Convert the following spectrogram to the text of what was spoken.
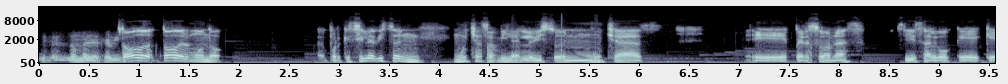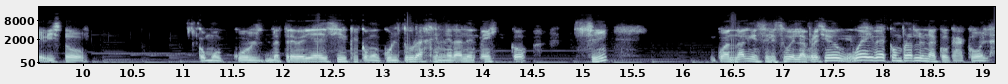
no me todo, todo el mundo. Porque sí lo he visto en muchas familias, lo he visto en muchas eh, personas. Sí es algo que, que he visto como, me atrevería a decir que como cultura general en México, sí. Cuando a alguien se le sube la presión, güey, ve a comprarle una Coca-Cola.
